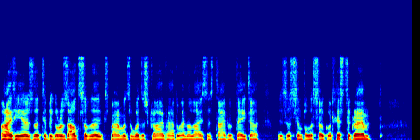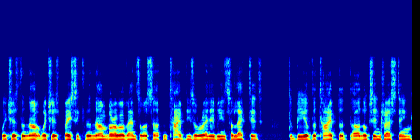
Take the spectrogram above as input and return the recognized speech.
All right, here's the typical results of the experiments, and we'll describe how to analyze this type of data. This is a simple so-called histogram, which is the which is basically the number of events of a certain type. These already been selected to be of the type that uh, looks interesting.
